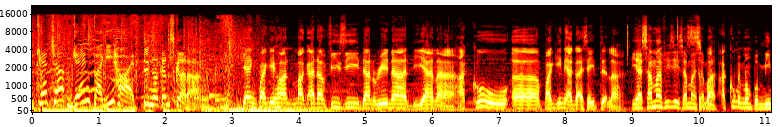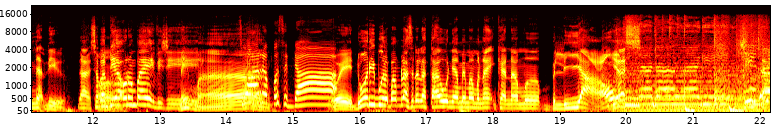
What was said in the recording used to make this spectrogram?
Mari catch up Gang Pagi Hot. Dengarkan sekarang. Gang Pagi Hot Mark Adam Fizi dan Rina Diana Aku uh, pagi ni agak excited lah Ya sama Fizi sama Sebab sama. aku memang peminat dia Dah, sebab Ah. dia orang baik Fizi. Memang Suara pun sedap. Oi, 2018 adalah tahun yang memang menaikkan nama beliau Yes. Ada lagi Cinta.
